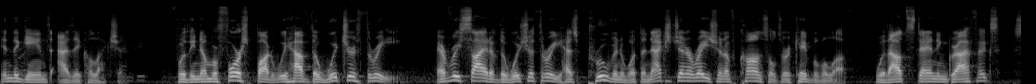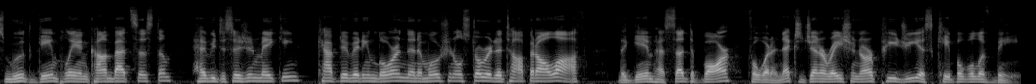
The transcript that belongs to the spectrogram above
in the games as a collection. For the number 4 spot, we have The Witcher 3. Every side of The Witcher 3 has proven what the next generation of consoles are capable of. With outstanding graphics, smooth gameplay and combat system, heavy decision making, captivating lore, and an emotional story to top it all off, the game has set the bar for what a next generation RPG is capable of being.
